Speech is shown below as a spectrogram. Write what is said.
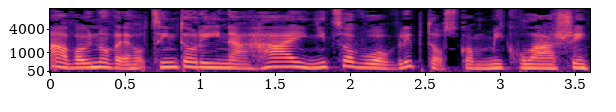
a vojnového cintorína Háj Nicovo v Liptovskom Mikuláši.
